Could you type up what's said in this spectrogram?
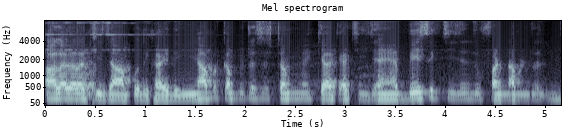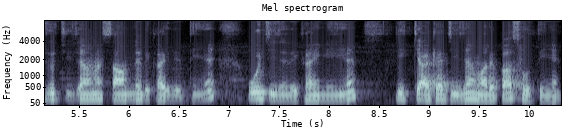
अलग अलग चीज़ें आपको दिखाई देंगी। यहाँ पर कंप्यूटर सिस्टम में क्या क्या चीज़ें हैं? बेसिक चीज़ें जो फंडामेंटल जो चीज़ें हमें सामने दिखाई देती हैं, वो चीज़ें दिखाई गई हैं कि क्या क्या चीज़ें हमारे पास होती हैं।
